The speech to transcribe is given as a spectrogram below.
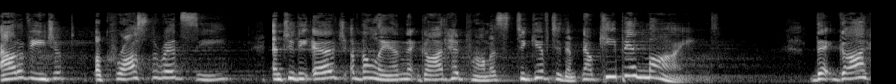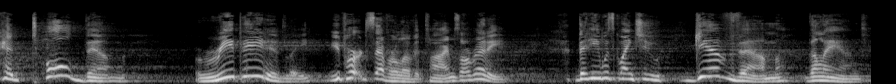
out of Egypt across the Red Sea and to the edge of the land that God had promised to give to them. Now keep in mind that God had told them repeatedly, you've heard several of it times already, that he was going to give them the land.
